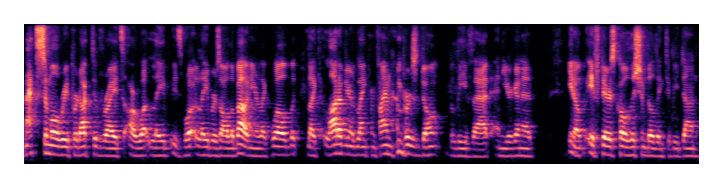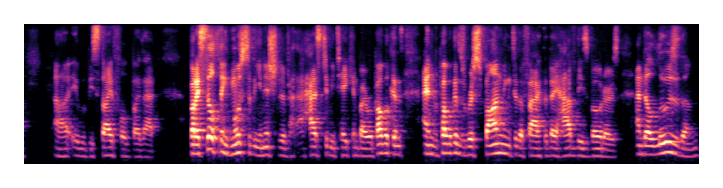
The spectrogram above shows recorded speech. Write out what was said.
maximal reproductive rights are what labor is what labor is all about. And you're like well but like a lot of your rank and file members don't believe that. And you're gonna you know if there's coalition building to be done uh, it would be stifled by that. But i still think most of the initiative has to be taken by republicans and republicans responding to the fact that they have these voters and they'll lose them.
